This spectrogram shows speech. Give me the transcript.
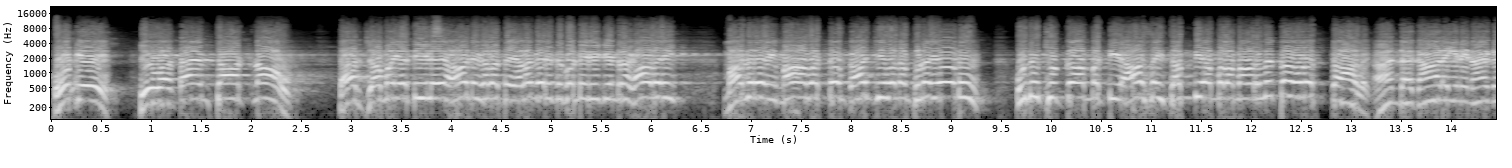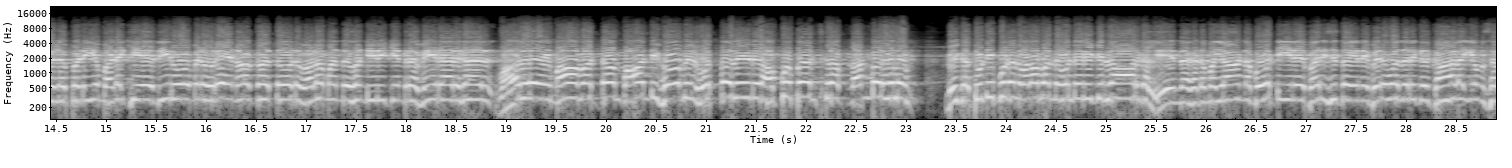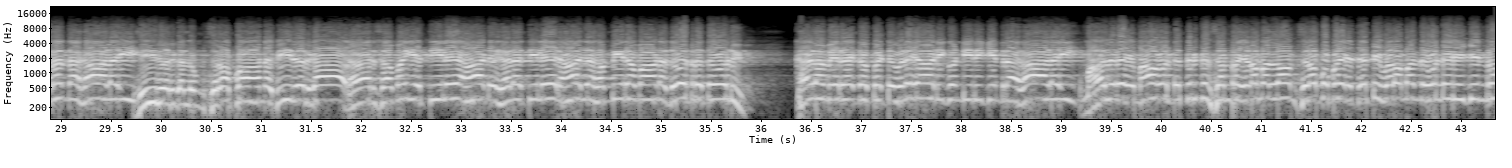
Okay your time start now தற்சமயத்திலே ஆடுகளத்தை அலங்கரித்துக் கொண்டிருக்கின்ற காலை மதுரை மாவட்டம் காஞ்சிவனம் துணையோடு புதுச்சுக்காம்பட்டி ஆசை தம்பி அம்பலம் அவரது தவளத்தாள் அந்த காளையினை நாங்கள் எப்படியும் அடக்கிய தீர்வோம் என ஒரே நோக்கத்தோடு வலம் வந்து கொண்டிருக்கின்ற வீரர்கள். மதுரை மாவட்டம் பாண்டி கோவில் ஒத்த வீடு அப்பு பேன்ஸ் கிளப் நண்பர்களும் மிக துடிப்புடன் வலம் வந்து கொண்டிருக்கிறார்கள் இந்த கடுமையான போட்டியிலே பரிசு தொகையினை பெறுவதற்கு காளையும் சிறந்த காளை வீரர்களும் சிறப்பான வீரர்கள். சமயத்திலே ஆடு களத்திலே ராஜ கம்பீரமான தோற்றத்தோடு களம் இறக்கப்பட்டு விளையாடி கொண்டிருக்கின்ற காளை மதுரை மாவட்டத்திற்கு சென்ற இடமெல்லாம் சிறப்பு பெயர் தட்டி வலம் வந்து கொண்டிருக்கின்ற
